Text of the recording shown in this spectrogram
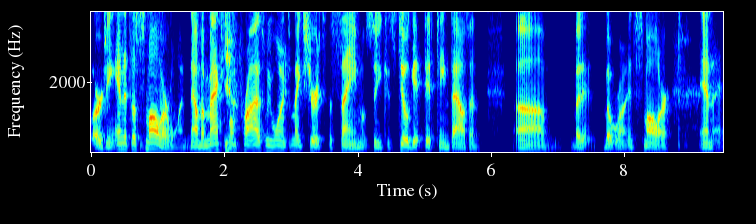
clergy, and it's a smaller one. Now, the maximum prize we wanted to make sure it's the same, so you can still get fifteen thousand. Um, but it but we're it's smaller. And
